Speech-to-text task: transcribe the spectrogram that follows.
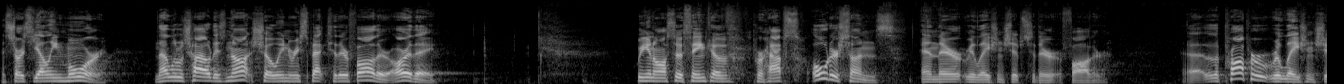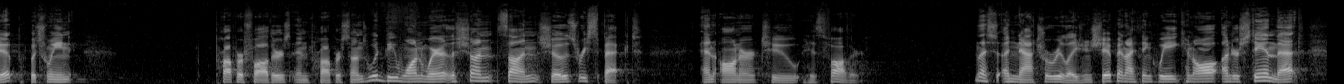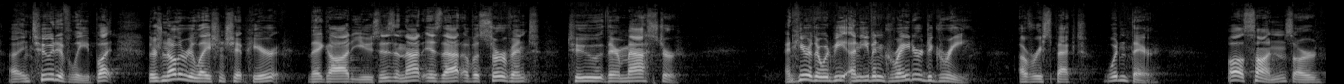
and starts yelling more. And that little child is not showing respect to their father, are they? We can also think of perhaps older sons and their relationships to their father. Uh, the proper relationship between proper fathers and proper sons would be one where the son shows respect and honor to his father. That's a natural relationship, and I think we can all understand that uh, intuitively. But there's another relationship here that God uses, and that is that of a servant to their master. And here there would be an even greater degree of respect, wouldn't there? Well, sons are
